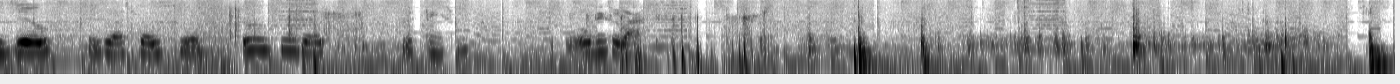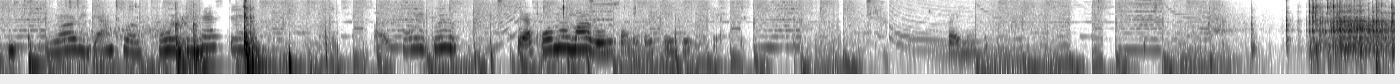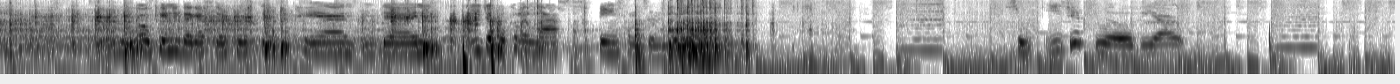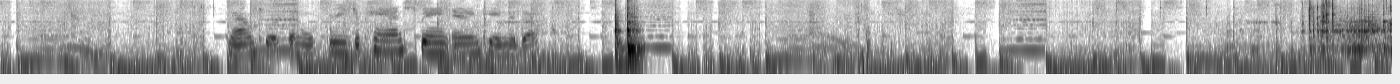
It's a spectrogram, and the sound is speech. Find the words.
So, Brazil is last place. So, oh, here we go. With these ones. Oh, these are last. We're already down to our four contestants. Our four group. We have four more marbles out of minutes. Canada gets their first, then Japan, and then Egypt will come in last. Spain comes in third. So Egypt will be out. Now to our final three, Japan, Spain, and Canada.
